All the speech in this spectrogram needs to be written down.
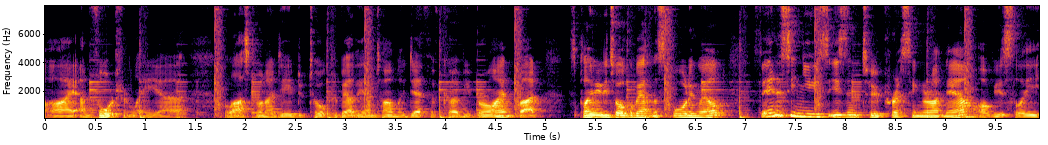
I unfortunately, uh, the last one I did talked about the untimely death of Kobe Bryant, but there's plenty to talk about in the sporting world. Fantasy news isn't too pressing right now. Obviously,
